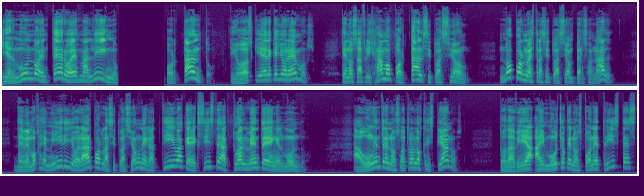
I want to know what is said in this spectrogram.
y el mundo entero es maligno. Por tanto, Dios quiere que lloremos, que nos aflijamos por tal situación, no por nuestra situación personal. Debemos gemir y llorar por la situación negativa que existe actualmente en el mundo. Aún entre nosotros los cristianos, todavía hay mucho que nos pone tristes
